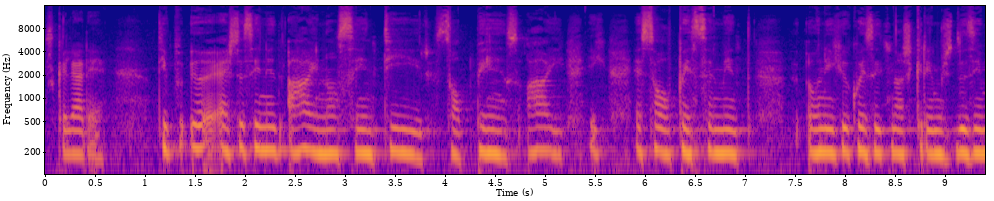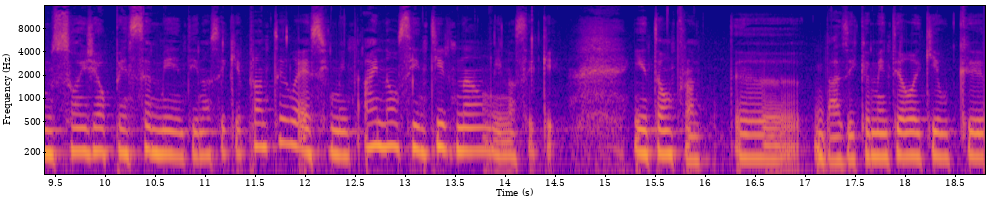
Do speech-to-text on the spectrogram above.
Se calhar é. Tipo, esta cena de, ai, não sentir, só penso, ai, é só o pensamento a única coisa que nós queremos das emoções é o pensamento e não sei o quê. Pronto, ele é assim muito, ai não, sentir não e não sei o quê. E então, pronto, uh, basicamente ele aqui o que,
